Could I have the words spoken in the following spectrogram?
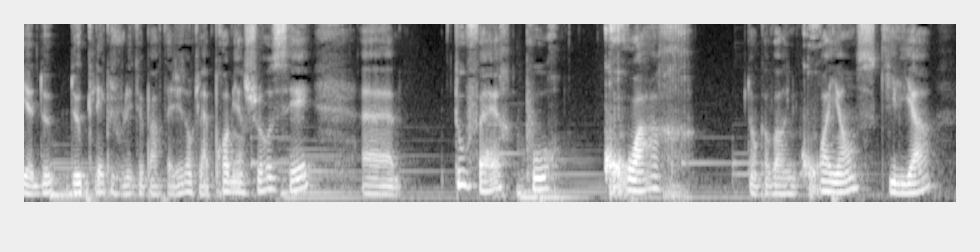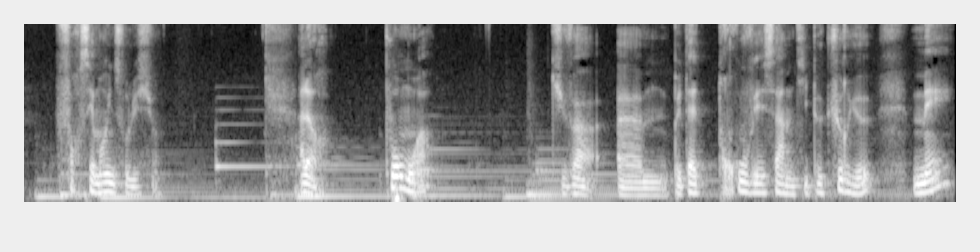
il y a deux, clés que je voulais te partager. Donc la première chose, c'est tout faire pour croire, donc avoir une croyance qu'il y a forcément une solution. Alors, pour moi, tu vas euh, peut-être trouver ça un petit peu curieux, mais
